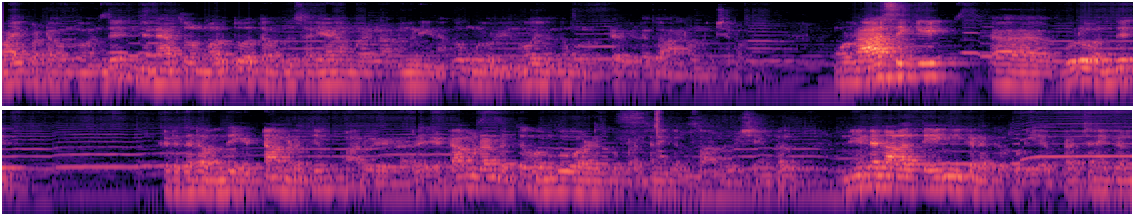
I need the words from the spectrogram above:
வாய்ப்பட்டவங்க வந்து இந்த நேரத்தில் மருத்துவத்தை வந்து சரியான முறையில் அணுகுனீங்கன்னாக்கா உங்களுடைய நோய் வந்து உங்கள்கிட்ட விலக ஆரம்பிச்சிடும். உங்கள் ராசிக்கு குரு வந்து கிட்டத்தட்ட வந்து எட்டாம் இடத்தையும் பார்வையிடுறாரு. எட்டாம் இடன்றது வம்பு வழக்கு பிரச்சனைகள் சார்ந்த விஷயங்கள். நீண்ட நாளாக தேங்கி கிடக்கக்கூடிய பிரச்சனைகள்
